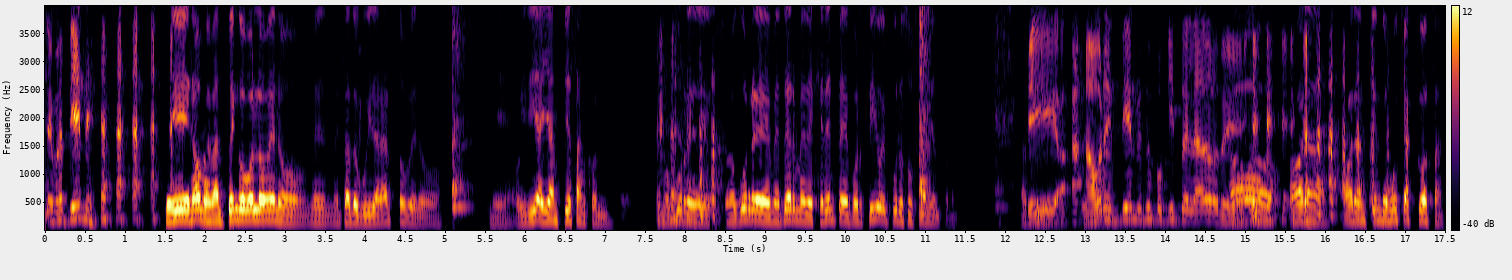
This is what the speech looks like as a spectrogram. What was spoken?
te, mantiene. Sí, no, me mantengo por lo menos, me, trato de cuidar harto, pero eh, hoy día ya empiezan con, se me ocurre, se me ocurre meterme de gerente deportivo y puro sufrimiento. ¿no? sí, ahora entiendes un poquito el lado de... ahora, ahora entiendo muchas cosas,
